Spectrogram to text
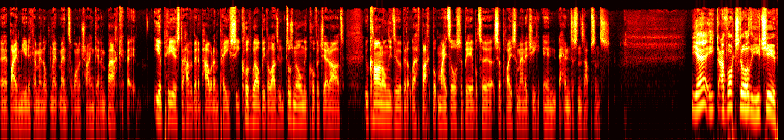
Uh, Bayern Munich meant, meant, meant to want to try and get him back. Uh, he appears to have a bit of power and pace. He could well be the lad who doesn't only cover Gerrard, who can't only do a bit at left back, but might also be able to supply some energy in Henderson's absence. Yeah, he, I've watched all the YouTube.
